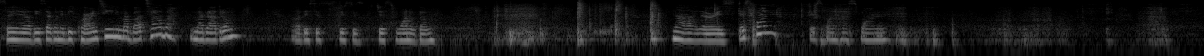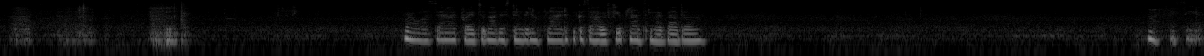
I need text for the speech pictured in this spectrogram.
So yeah, these are going to be quarantined in my bathtub, in my bathroom. Uh, this is this is just one of them. Now there is this one. This one has one. Where was that? I prayed to God this thing didn't fly because I have a few plants in my bedroom. Oh, I see it.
